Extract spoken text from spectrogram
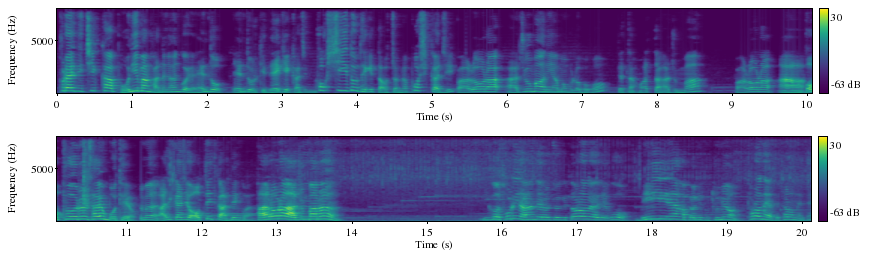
프레디 치카 보니만 가능한 거예요. 엔도 엔도 이렇게 4개까지는 폭시도 되겠다. 어쩌면 폭시까지. 발로라 아주머니 한번 불러보고. 됐다. 왔다. 아줌마 발로라 아 buff를 사용 못해요. 그러면 아직까지 업데이트가 안 된 거야. 발로라 아줌마는 이거 소리 나는 대로 저기 떨어져야 되고 미니리나가 벽에 붙으면 털어내야 돼 털어내야 돼.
